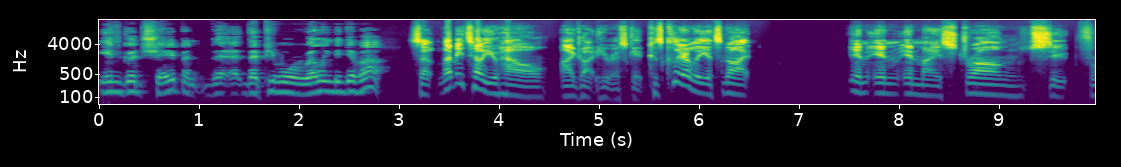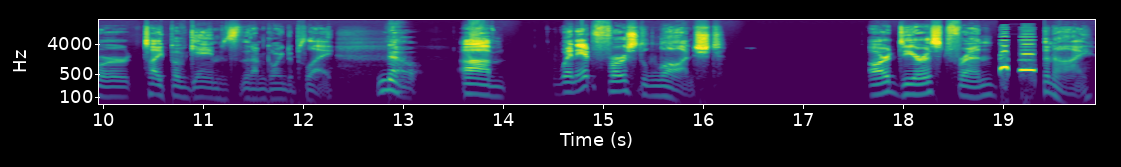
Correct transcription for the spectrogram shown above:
in good shape and that, that people were willing to give up. So let me tell you how I got HeroScape because clearly it's not in in in my strong suit for type of games that I'm going to play. No. Um, when it first launched, our dearest friend and I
